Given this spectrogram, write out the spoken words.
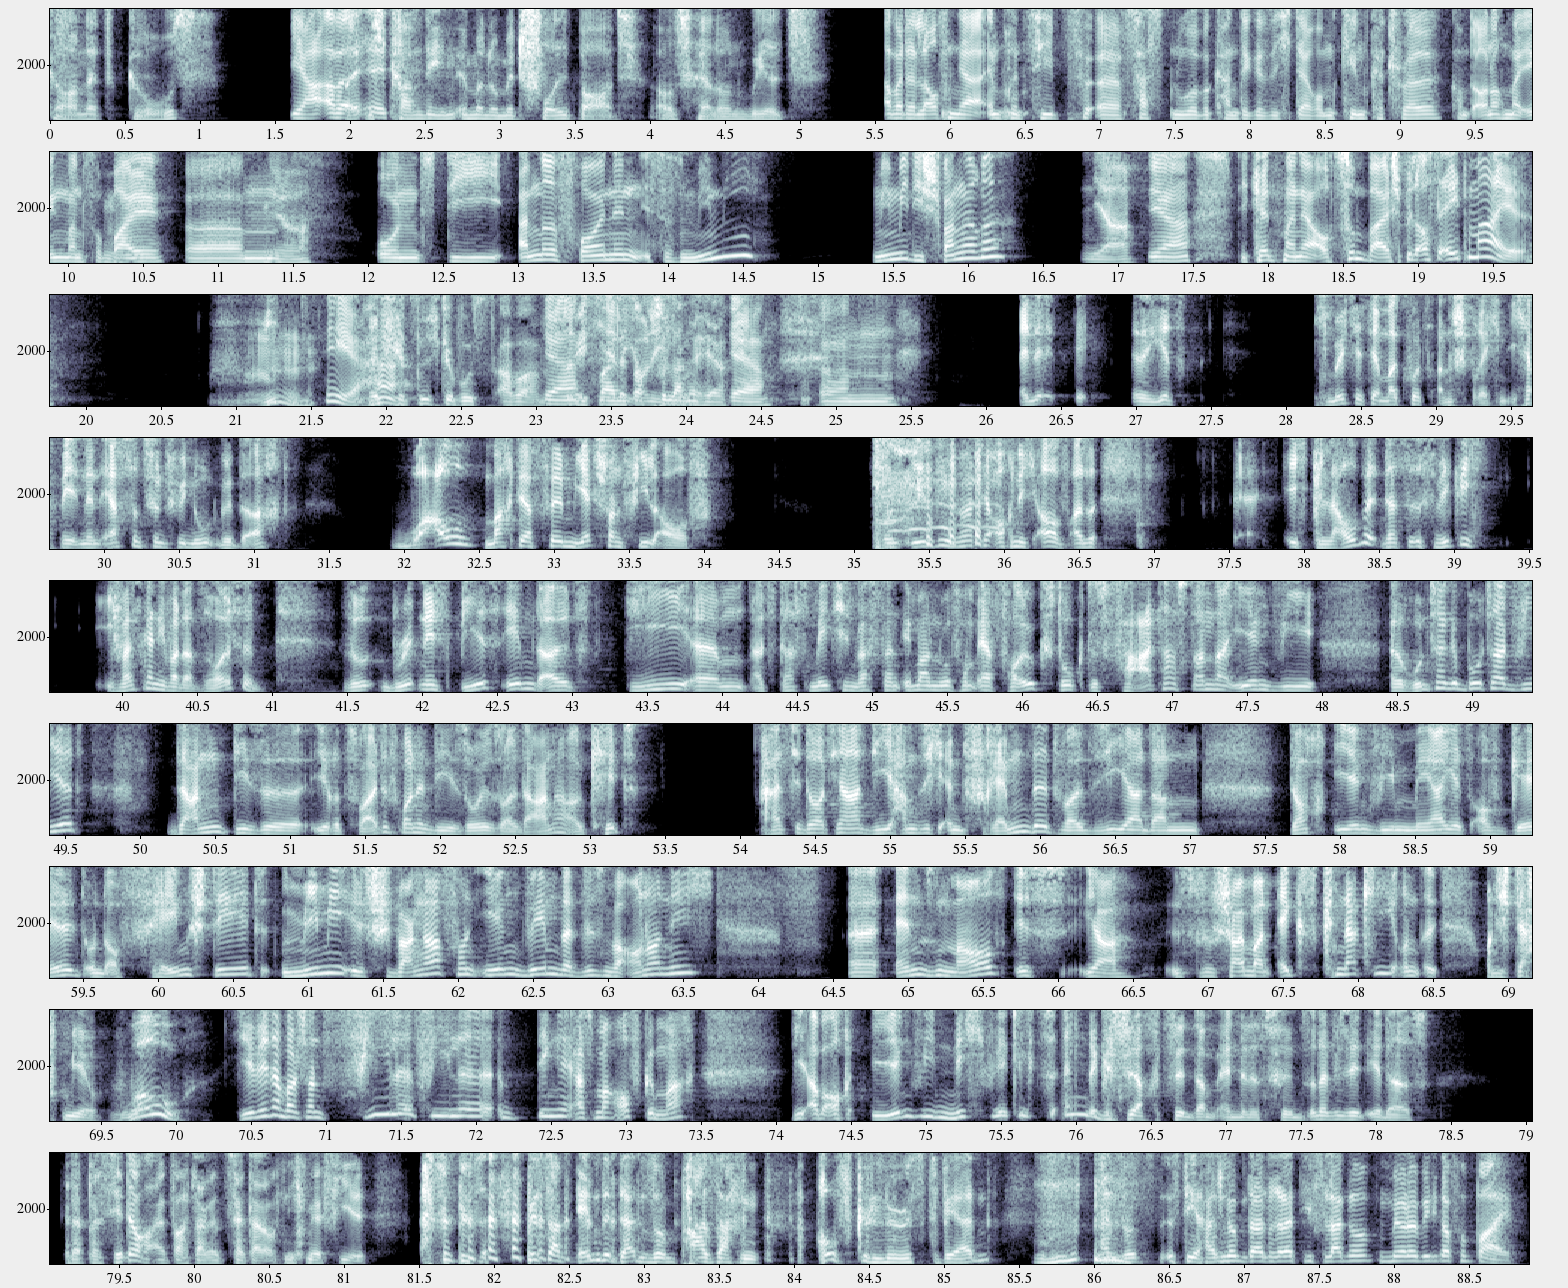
gar nicht groß. Ja, aber, Weil äh, ich kannte ihn immer nur mit Vollbart aus Hell on Wheels. aber da laufen ja im Prinzip äh, fast nur bekannte Gesichter rum. Kim Cattrall kommt auch noch mal irgendwann vorbei. Ähm, Ja. Und die andere Freundin, ist das Mimi? Mimi, die Schwangere? ja. Ja, die kennt man ja auch zum Beispiel aus Eight Mile. Hm. Ja. Hätte ich jetzt nicht gewusst, aber Ja. ich meine, das ist auch ich zu auch lange nicht her. Ja, ähm, Äh, äh, äh, jetzt, ich möchte es ja mal kurz ansprechen. Ich habe mir in den ersten fünf Minuten gedacht, wow, macht der Film jetzt schon viel auf. Und irgendwie hört er auch nicht auf. Also, äh, ich glaube, das ist wirklich, ich weiß gar nicht, was das sollte. So Britney Spears eben als die, ähm, als das Mädchen, was dann immer nur vom Erfolgsdruck des Vaters dann da irgendwie äh, runtergebuttert wird. Dann diese, ihre zweite Freundin, die Zoe Saldana, äh, Kit, heißt sie dort ja, die haben sich entfremdet, weil sie ja dann doch irgendwie mehr jetzt auf Geld und auf Fame steht. Mimi ist schwanger von irgendwem, das wissen wir auch noch nicht. Äh, Anson Mouth ist, ja, ist scheinbar ein Ex-Knacki und, äh, und ich dachte mir, wow, hier werden aber schon viele, viele Dinge erstmal aufgemacht, die aber auch irgendwie nicht wirklich zu Ende gedacht sind am Ende des Films. Oder wie seht ihr das? Ja, da passiert auch einfach lange Zeit dann auch nicht mehr viel. Also bis, bis am Ende dann so ein paar Sachen aufgelöst werden. Ansonsten ist die Handlung dann relativ lange mehr oder weniger vorbei.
